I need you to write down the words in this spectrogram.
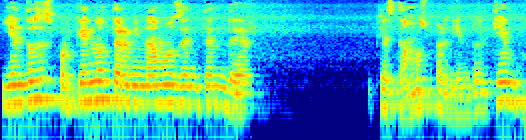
Y entonces, ¿por qué no terminamos de entender que estamos perdiendo el tiempo?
